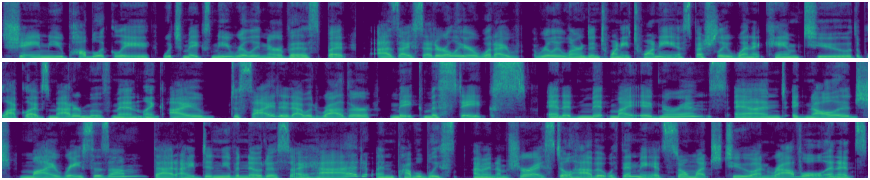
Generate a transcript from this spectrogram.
shame you publicly, which makes me really nervous. But as I said earlier, what I really learned in 2020, especially when it came to the Black Lives Matter movement, like I decided I would rather make mistakes and admit my ignorance and acknowledge my racism that I didn't even notice I had. And probably, I mean, I'm sure I still have it within me. It's so much to unravel and it's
